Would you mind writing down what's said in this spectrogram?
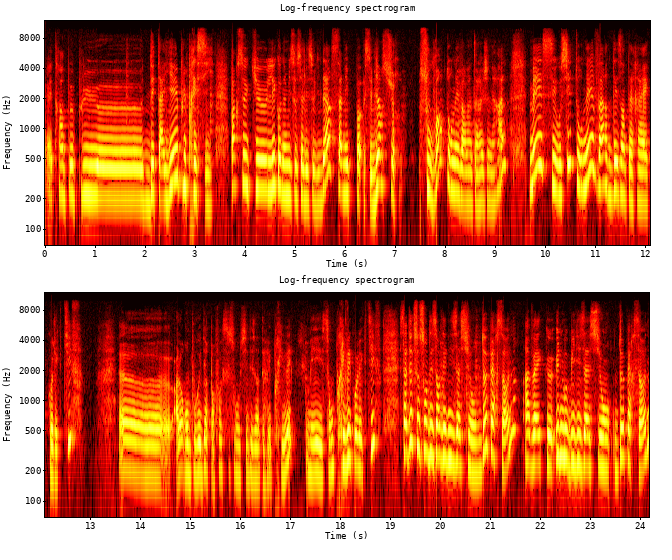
être un peu plus euh, détaillé, plus précis. Parce que l'économie sociale et solidaire, c'est bien sûr souvent tourné vers l'intérêt général, mais c'est aussi tourné vers des intérêts collectifs euh, alors on pourrait dire parfois que ce sont aussi des intérêts privés, mais ils sont privés collectifs. C'est-à-dire que ce sont des organisations de personnes avec une mobilisation de personnes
